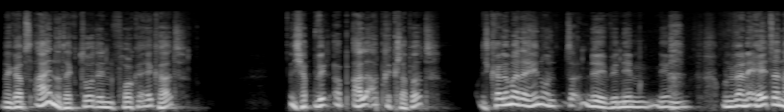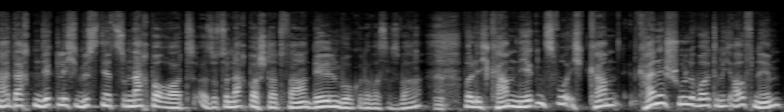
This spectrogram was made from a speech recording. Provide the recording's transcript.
Und dann gab es einen Rektor, den Volker Eckert, ich habe hab alle abgeklappert. Ich kam immer dahin und nee, wir nehmen, nehmen. Und meine Eltern dachten wirklich, wir müssten jetzt zum Nachbarort, also zur Nachbarstadt fahren, Dillenburg oder was das war, ja. weil ich kam nirgendwo, ich kam, keine Schule wollte mich aufnehmen.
